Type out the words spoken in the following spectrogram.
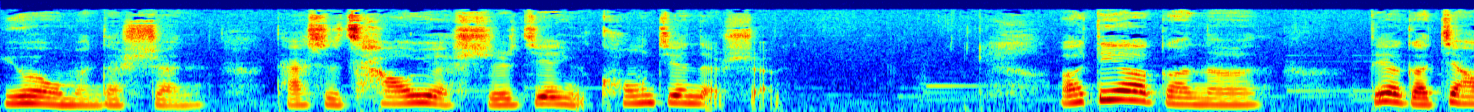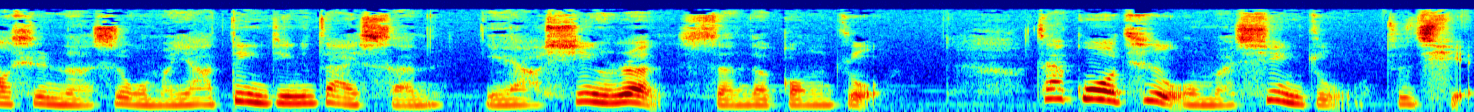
因为我们的神他是超越时间与空间的神。而第二个呢，第二个教训呢，是我们要定睛在神，也要信任神的工作。在过去，我们信主之前，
